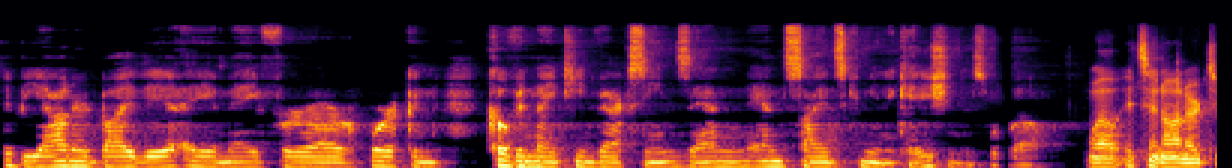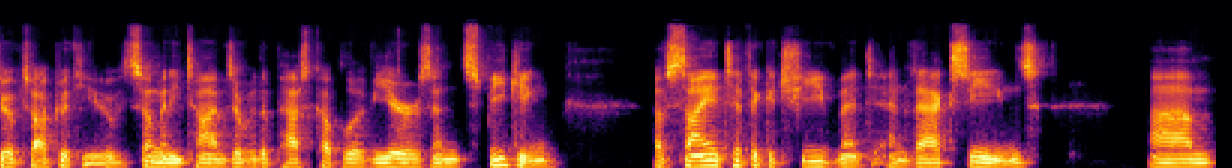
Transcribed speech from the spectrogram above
to be honored by the AMA for our work in COVID 19 vaccines and, and science communication as well. Well, it's an honor to have talked with you so many times over the past couple of years. And speaking of scientific achievement and vaccines, um,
